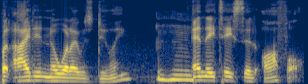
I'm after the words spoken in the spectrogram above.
but I didn't know what I was doing, Mm-hmm. and they tasted awful.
